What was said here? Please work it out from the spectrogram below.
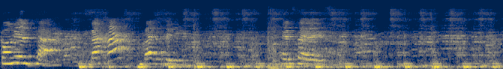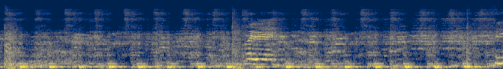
Comienza. Baja. Barpi. Eso es. Muy bien. Eso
